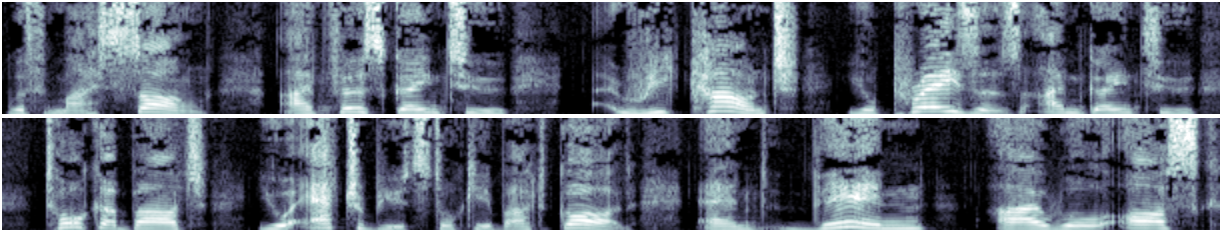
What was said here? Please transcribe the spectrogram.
with my song. I'm first going to recount your praises. I'm going to talk about your attributes, talking about God, and then I will ask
